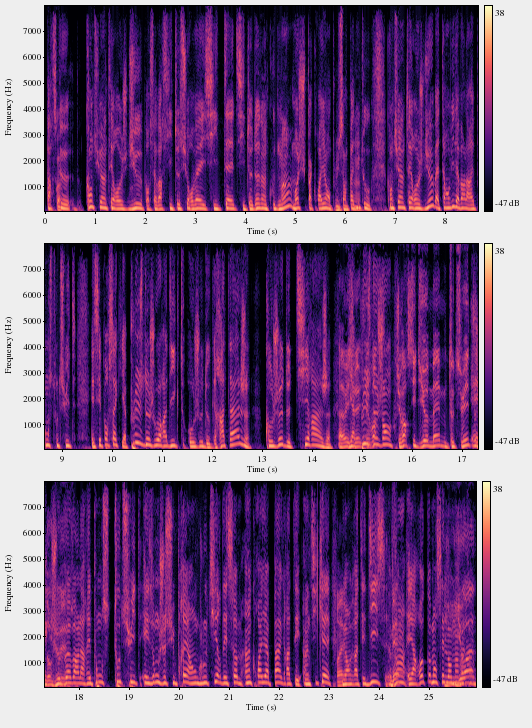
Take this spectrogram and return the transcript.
Parce Pourquoi que quand tu interroges Dieu pour savoir s'il te surveille, s'il t'aide, s'il te donne un coup de main, moi je suis pas croyant en plus, hein, pas Hmm. du tout. Quand tu interroges Dieu, bah, tu as envie d'avoir la réponse tout de suite. Et c'est pour ça qu'il y a plus de joueurs addicts au jeu de grattage qu'au jeu de tirage. Ah oui, Il y a vais- plus de voir- gens. Je vais voir si Dieu m'aime tout de suite. Et donc je vais- veux avoir la réponse tout de suite. Et donc, je suis prêt à engloutir des sommes incroyables, pas à gratter un ticket, Ouais. mais à en gratter 10, Mais- 20 et à recommencer le lendemain. Johan,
